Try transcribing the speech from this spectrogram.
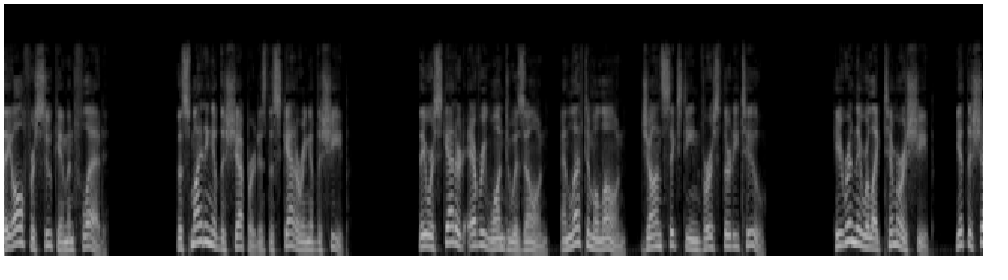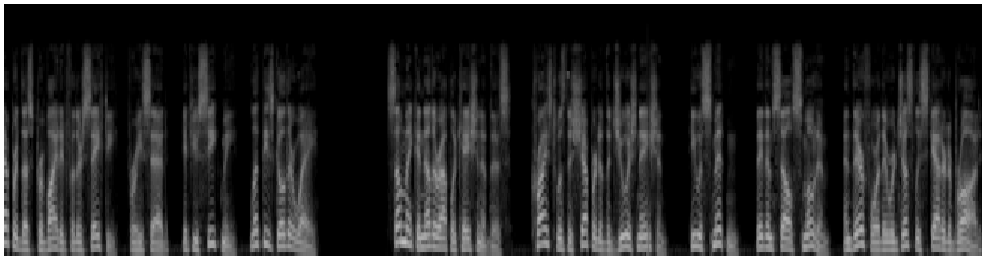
They all forsook him and fled. The smiting of the shepherd is the scattering of the sheep. They were scattered every one to his own, and left him alone. John 16 verse 32. Herein they were like timorous sheep, yet the shepherd thus provided for their safety, for he said, If you seek me, let these go their way. Some make another application of this Christ was the shepherd of the Jewish nation, he was smitten, they themselves smote him, and therefore they were justly scattered abroad,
